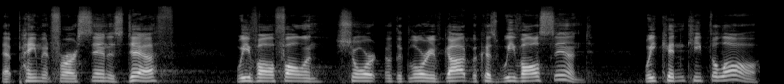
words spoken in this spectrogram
That payment for our sin is death. We've all fallen short of the glory of God because we've all sinned. We couldn't keep the law.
